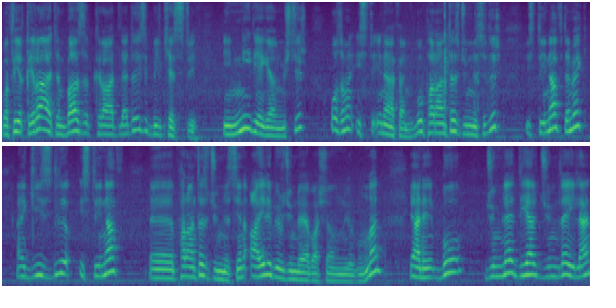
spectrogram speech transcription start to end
Ve fi kıraatin bazı kıraatlerde ise bil kesri. İnni diye gelmiştir. O zaman istinafen. Bu parantez cümlesidir. İstinaf demek yani gizli istinaf e, parantez cümlesi. Yani ayrı bir cümleye başlanılıyor bunlar. Yani bu cümle diğer cümleyle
